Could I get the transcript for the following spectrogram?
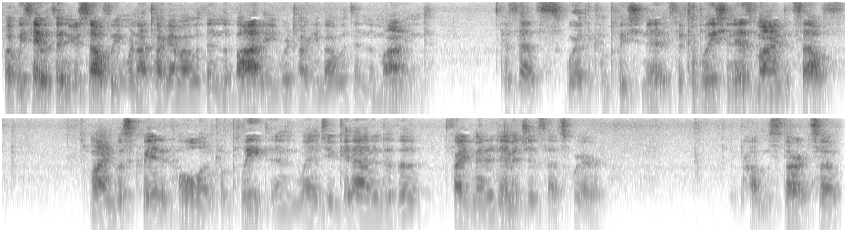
When we say within yourself, we, we're not talking about within the body, we're talking about within the mind. Because that's where the completion is. The completion is mind itself. Mind was created whole and complete, and when you get out into the fragmented images, that's where the problems start. So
